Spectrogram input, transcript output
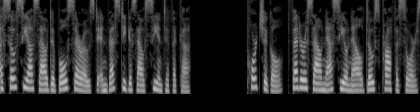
Associação de Bolseiros de Investigação Científica. Portugal, Federação Nacional dos Professores.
